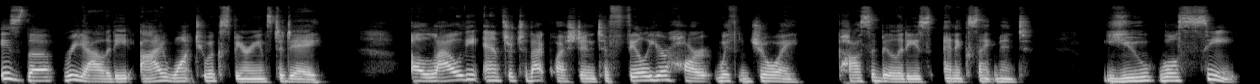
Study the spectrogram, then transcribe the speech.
is the reality I want to experience today? Allow the answer to that question to fill your heart with joy, possibilities, and excitement. You will see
